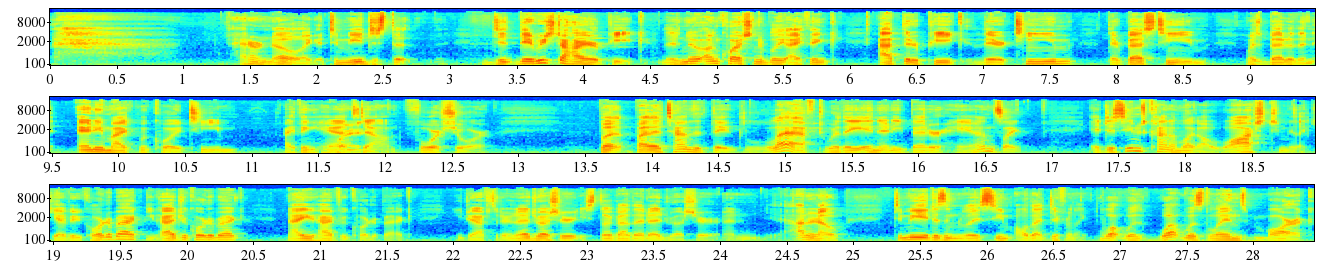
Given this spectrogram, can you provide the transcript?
I don't know. Like to me, just that did they reached a higher peak. There's no unquestionably. I think at their peak, their team, their best team, was better than any Mike McCoy team. I think hands Right. down for sure. But by the time that they left, were they in any better hands? Like it just seems kind of like a wash to me. Like you have your quarterback, you had your quarterback, now you have your quarterback. You drafted an edge rusher, you still got that edge rusher, and I don't know. To me, it doesn't really seem all that different. Like what was what was Lynn's mark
